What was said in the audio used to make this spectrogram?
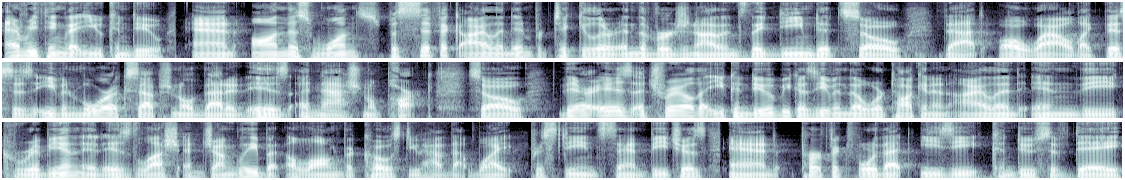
everything that you can do. And on this one specific island in particular, in the Virgin Islands, they deemed it so that, oh, wow, like this is even more exceptional that it is a national park. So There is a trail that you can do because even though we're talking an island in the Caribbean, it is lush and jungly, but along the coast, you have that white, pristine sand beaches and perfect for that easy, conducive day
